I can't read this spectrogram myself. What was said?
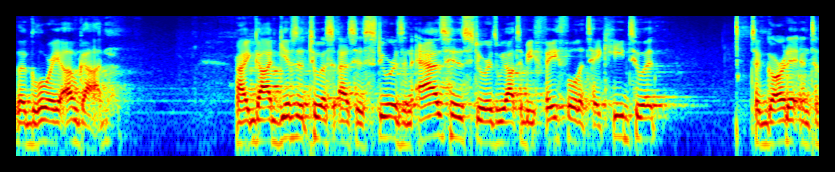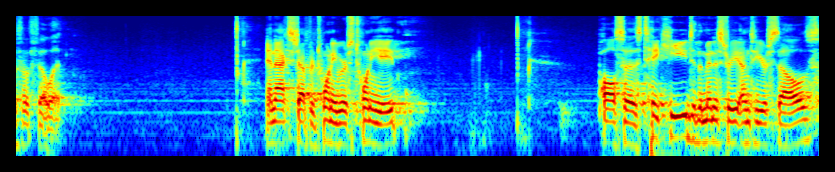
the glory of God. Right? God gives it to us as His stewards, and as His stewards, we ought to be faithful to take heed to it, to guard it, and to fulfill it. In Acts chapter 20, verse 28, Paul says, Take heed to the ministry unto yourselves,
